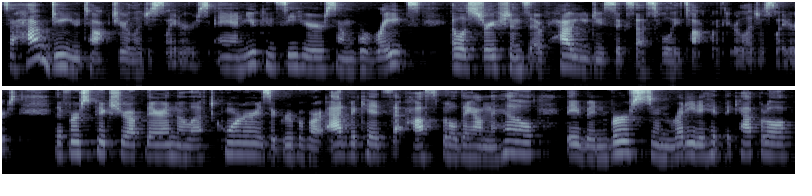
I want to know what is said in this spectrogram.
So, how do you talk to your legislators? And you can see here some great illustrations of how you do successfully talk with your legislators. The first picture up there in the left corner is a group of our advocates at Hospital Day on the Hill. They've been versed and ready to hit the Capitol.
